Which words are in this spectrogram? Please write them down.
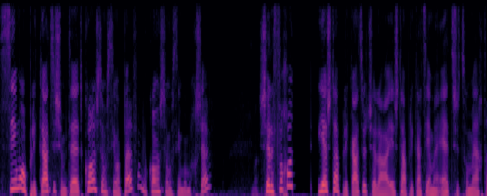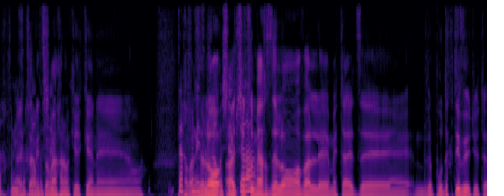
שימו אפליקציה שמתעדת כל מה שאתם עושים בפלאפון וכל מה שאתם עושים במחשב, שלפחות יש את האפליקציות שלה, יש את האפליקציה עם העץ שצומח, תכף אני העץ אזכר אני בשם. צומח, אני מכיר, כן. אה, תכף אני זה אזכר לא, בשם העץ שלה. שצומח זה לא, אבל אה, מתעד זה, זה פרודקטיביות יותר.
